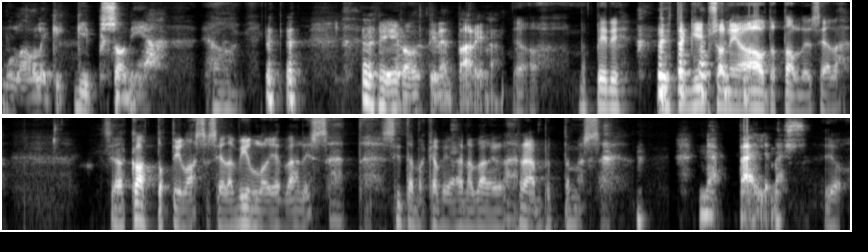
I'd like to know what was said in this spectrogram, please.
mulla olikin Gibsonia. joo, niin erottinen tarina. Joo, mä pidin yhtä Gibsonia autotallin siellä, siellä kattotilassa siellä villojen välissä, että sitä mä kävin aina välillä rämpyttämässä. Näppäilemässä. Joo.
